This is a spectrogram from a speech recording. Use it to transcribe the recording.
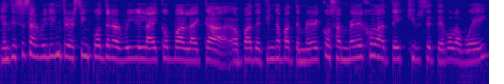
and this is a really interesting quote that I really like about like uh, about the thing about the miracles. A miracle a day keeps the devil away.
